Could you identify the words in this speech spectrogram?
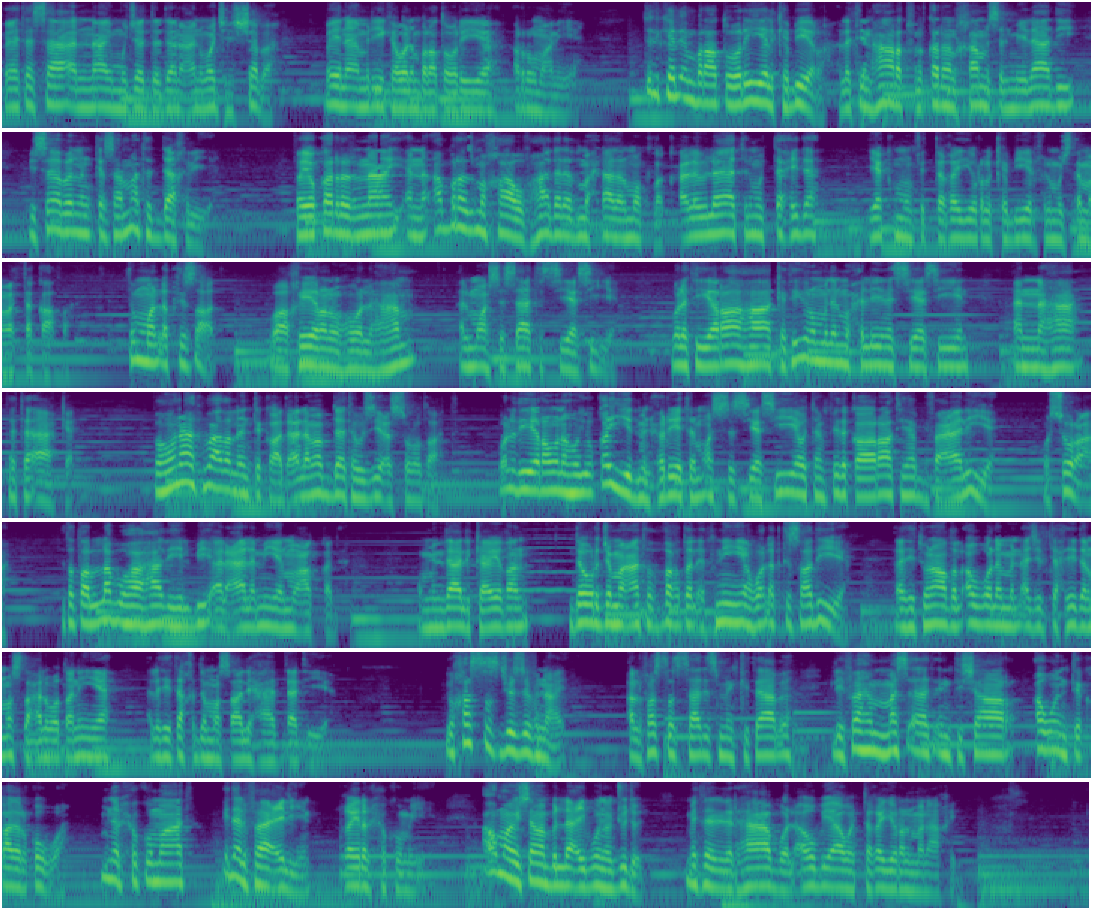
فيتساءل ناي مجددا عن وجه الشبه بين أمريكا والإمبراطورية الرومانية. تلك الإمبراطورية الكبيرة التي انهارت في القرن الخامس الميلادي بسبب الانقسامات الداخلية. فيقرر ناي أن أبرز مخاوف هذا الاضمحلال المطلق على الولايات المتحدة يكمن في التغير الكبير في المجتمع والثقافة. ثم الاقتصاد وأخيرا وهو الأهم المؤسسات السياسية والتي يراها كثير من المحللين السياسيين أنها تتآكل. فهناك بعض الانتقاد على مبدأ توزيع السلطات والذي يرونه يقيد من حرية المؤسسة السياسية وتنفيذ قراراتها بفعالية وسرعة تتطلبها هذه البيئة العالمية المعقدة. ومن ذلك أيضا دور جماعات الضغط الإثنية والاقتصادية التي تناضل أولا من أجل تحديد المصلحة الوطنية التي تخدم مصالحها الذاتية. يخصص جوزيف ناي الفصل السادس من كتابه لفهم مسألة انتشار أو انتقال القوة من الحكومات إلى الفاعلين غير الحكوميين أو ما يسمى باللاعبون الجدد مثل الإرهاب والأوبئة والتغير المناخي.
